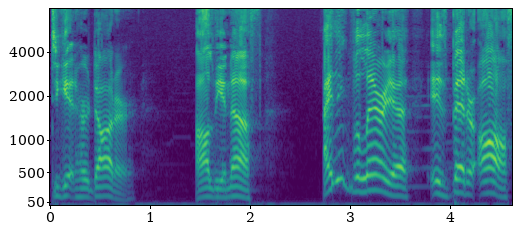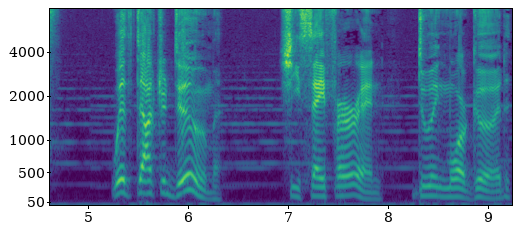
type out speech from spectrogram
to get her daughter. Oddly enough, I think Valeria is better off with Doctor Doom. She's safer and doing more good.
